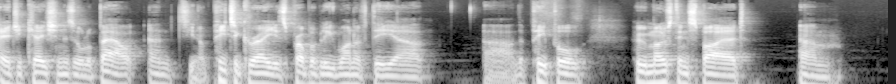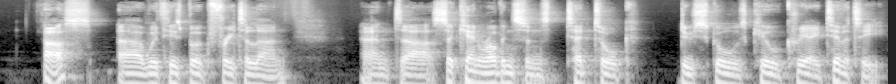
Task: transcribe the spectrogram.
education is all about. And you know, Peter Gray is probably one of the uh, uh, the people who most inspired um, us uh, with his book Free to Learn, and uh, Sir Ken Robinson's TED Talk "Do Schools Kill Creativity?"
